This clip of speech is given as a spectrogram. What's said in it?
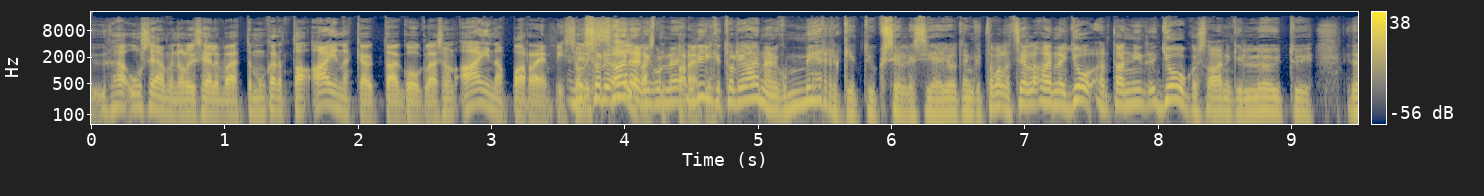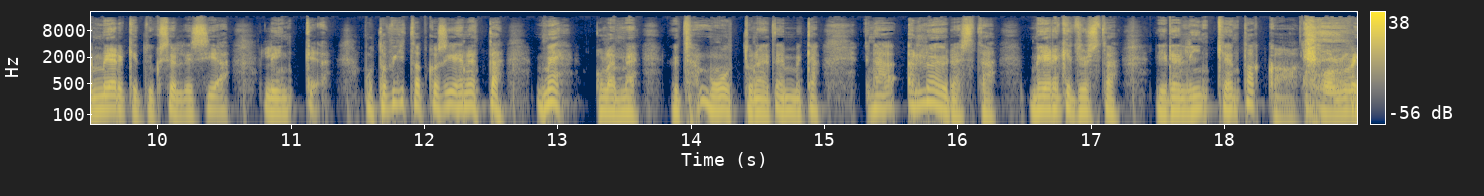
yhä useammin oli selvää, että mun kannattaa aina käyttää Googlea. Se on aina parempi. Se, Niin se oli oli aina, niin kuin, ne parempi. linkit oli aina niin kuin merkityksellisiä jotenkin. Tavallaan siellä aina jo, tai niiden joukossa ainakin löytyi niitä merkityksellisiä linkkejä. Mutta viittaatko siihen, että me olemme nyt muuttuneet, emmekä enää löydä sitä merkitystä niiden linkkien takaa, Olli?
